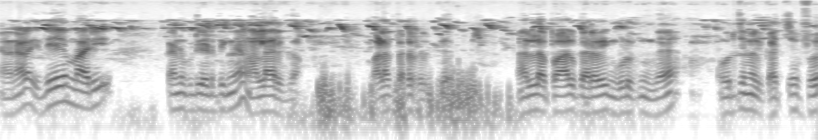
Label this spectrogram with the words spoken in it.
அதனால் இதே மாதிரி கண்ணுக்குட்டி எடுத்திங்கன்னா நல்லாயிருக்கும் வளர்த்துறதுக்கு நல்ல பால் கறவையும் கொடுக்குங்க. ஒரிஜினல் கச்சப்பு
